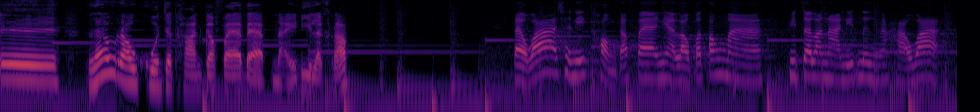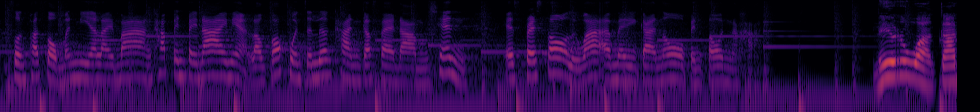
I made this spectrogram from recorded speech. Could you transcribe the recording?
เอะแล้วเราควรจะทานกาแฟแบบไหนดีล่ะครับ แต่ว่าชนิดของกาแฟเนี่ยเราก็ต้องมาพิจารณานิดนึงนะคะ ว่าส่วนผสมมันมีอะไรบ้าง ถ้าเป็นไปได้เนี่ยเราก็ควรจะเลือกทานกาแฟดำเช่นเอสเปรสโซ่หรือว่าอเมริกาโน่เป็นต้นนะคะ ในระหว่างการ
